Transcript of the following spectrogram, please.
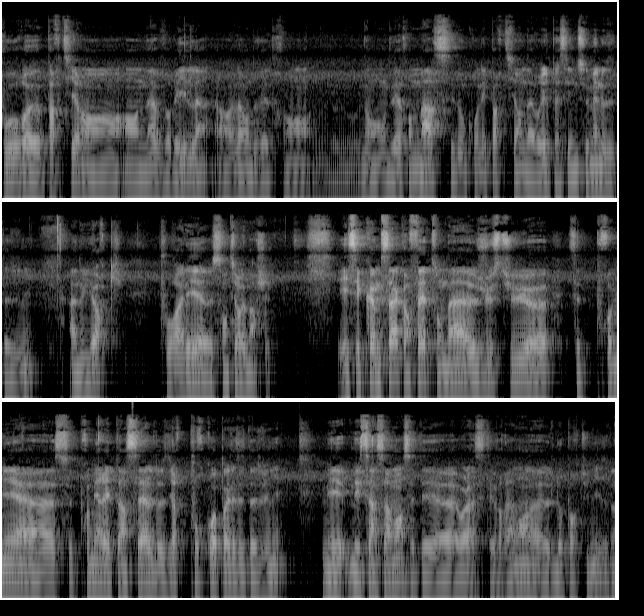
pour partir en, avril. Alors là, on devait être en, non, on devait être en mars et donc on est parti en avril, passer une semaine aux États-Unis, à New York, pour aller sentir le marché. Et c'est comme ça qu'en fait, on a juste eu cette première, euh, cette première étincelle de se dire pourquoi pas les États-Unis. Mais, mais sincèrement, c'était euh, voilà, c'était vraiment euh, de l'opportunisme.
